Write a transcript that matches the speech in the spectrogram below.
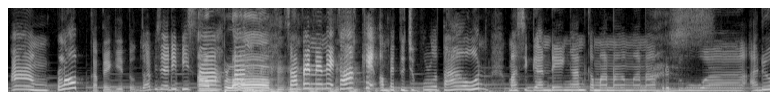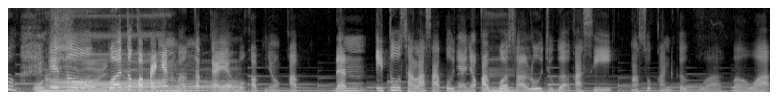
amplop katanya gitu nggak bisa dipisahkan Amplop. sampai nenek kakek sampai 70 tahun masih gandengan ke mana-mana berdua aduh Oh, itu Oh. gue tuh kepengen banget kayak bokap nyokap dan itu salah satunya nyokap gue Hmm. selalu juga kasih masukan ke gue bahwa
